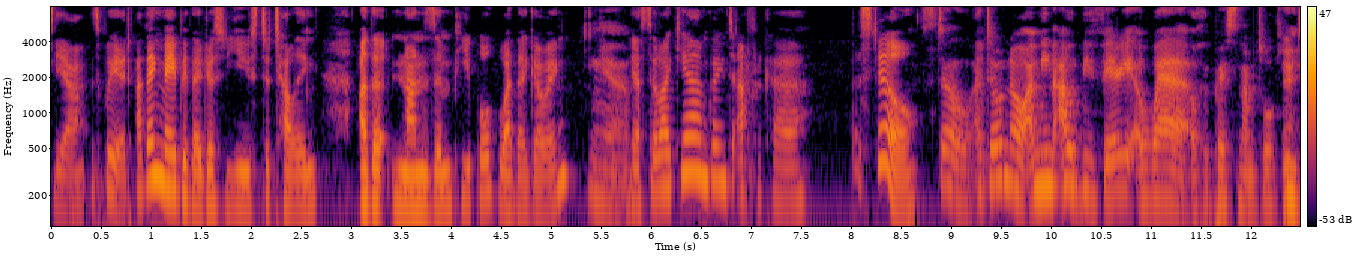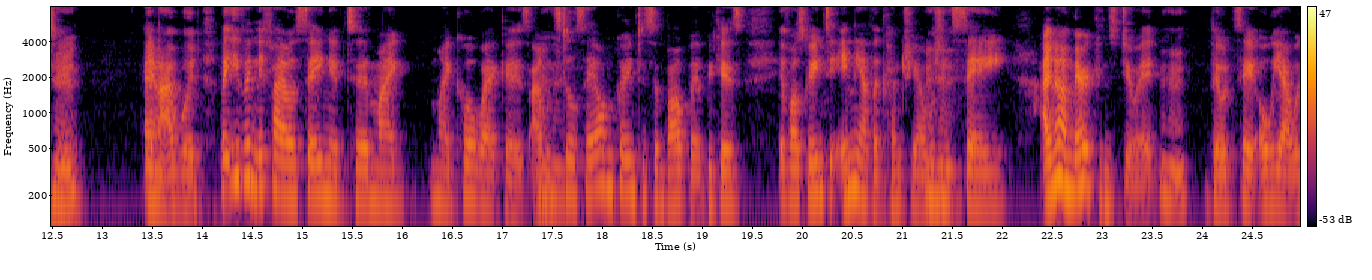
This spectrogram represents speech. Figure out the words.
yeah, it's weird. I think maybe they're just used to telling other non-Zim people where they're going. yeah. Yeah, so like, yeah, I'm going to Africa, but still, Still, I don't know. I mean, I would be very aware of the person I'm talking to, and Mm-hmm. Yeah. I would. But even if I was saying it to my my coworkers, I would Mm-hmm. still say, "Oh, I'm going to Zimbabwe," because if I was going to any other country, I wouldn't Mm-hmm. say. I know Americans do it. They would say, "Oh yeah, we're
